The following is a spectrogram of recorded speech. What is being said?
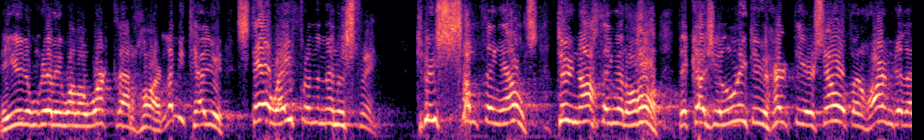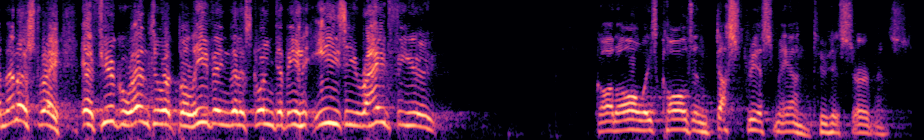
you don't really want to work that hard. Let me tell you, stay away from the ministry. Do something else. Do nothing at all. Because you'll only do hurt to yourself and harm to the ministry if you go into it believing that it's going to be an easy ride for you. God always calls industrious men to his service.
